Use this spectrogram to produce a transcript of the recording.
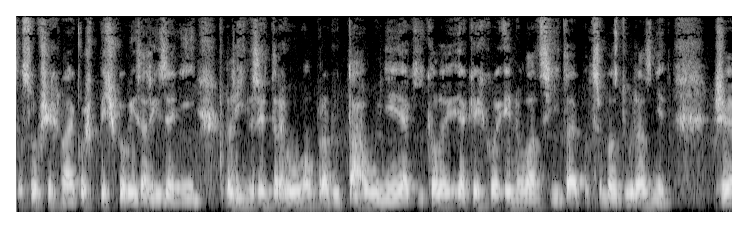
To jsou všechno jako špičkové zařízení, lídři trhu, opravdu tahouni jakýkoliv, jakýchkoliv inovací. To je potřeba zdůraznit, že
